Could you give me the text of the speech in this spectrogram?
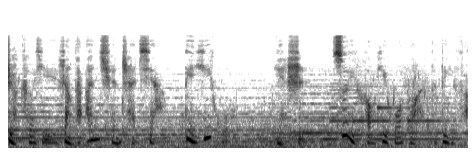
这可以让它安全产下第一窝，也是最后一窝卵的地方。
